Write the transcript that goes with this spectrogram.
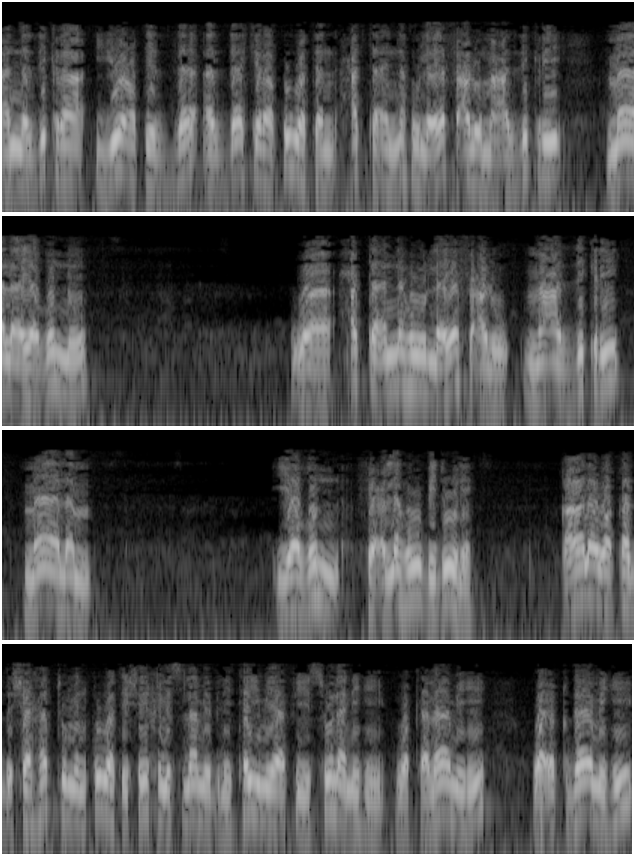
وأن الذكر يعطي الذاكر قوة حتى أنه لا يفعل مع الذكر ما لا يظن وحتى أنه لا يفعل مع الذكر ما لم يظن فعله بدونه. قال وقد شاهدت من قوة شيخ الإسلام ابن تيمية في سننه وكلامه وإقدامه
